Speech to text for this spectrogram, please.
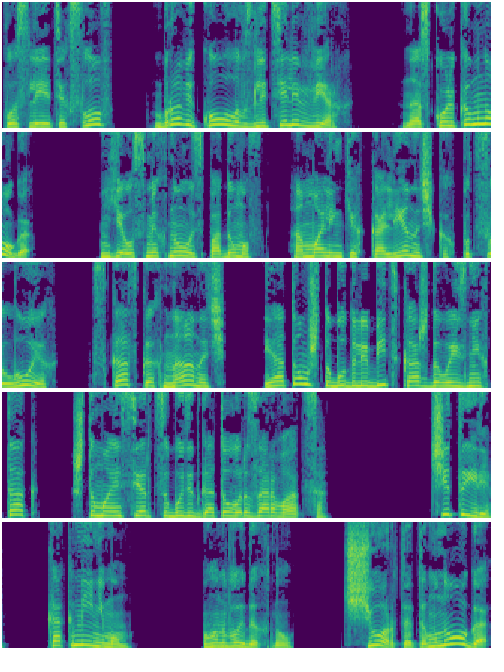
После этих слов брови Коула взлетели вверх. «Насколько много?» Я усмехнулась, подумав о маленьких коленочках, поцелуях, сказках на ночь и о том, что буду любить каждого из них так, что мое сердце будет готово разорваться. «Четыре, как минимум». Он выдохнул. «Черт, это много!»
